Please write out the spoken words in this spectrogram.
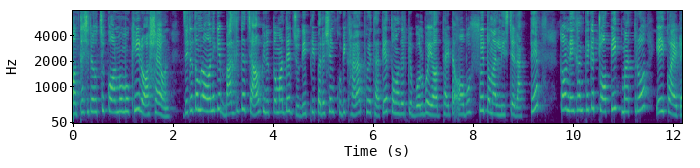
অধ্যায় সেটা হচ্ছে কর্মমুখী রসায়ন, যেটা তোমরা অনেকে বাদ দিতে চাও, কিন্তু তোমাদের যদি প্রিপারেশন খুবই খারাপ হয়ে থাকে, তোমাদেরকে বলব এই অধ্যায়টা অবশ্যই তোমার লিস্টে রাখতে। কারণ এখান থেকে টপিক মাত্র এই কয়টা,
